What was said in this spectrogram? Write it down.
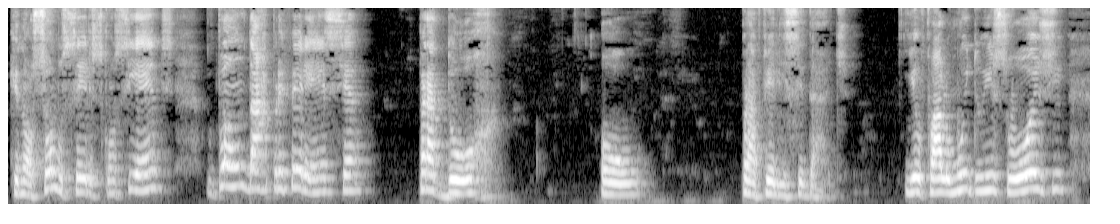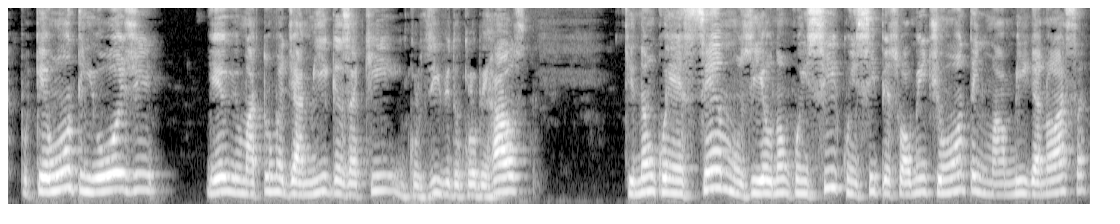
que nós somos seres conscientes, vão dar preferência para dor ou para felicidade. E eu falo muito isso hoje, porque ontem e hoje, eu e uma turma de amigas aqui, inclusive do Clubhouse, que não conhecemos e eu não conheci, conheci pessoalmente ontem, uma amiga nossa,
